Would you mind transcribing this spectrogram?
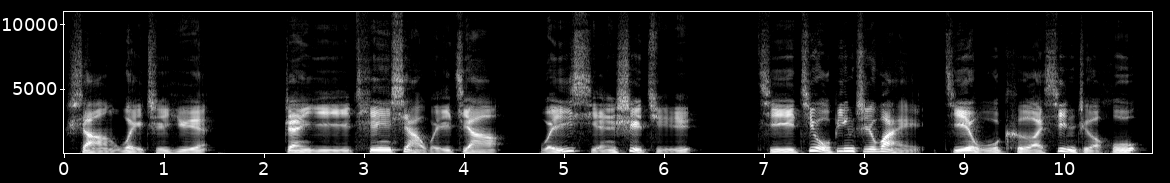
上谓之曰：“朕以天下为家，唯贤是举，其救兵之外，皆无可信者乎？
